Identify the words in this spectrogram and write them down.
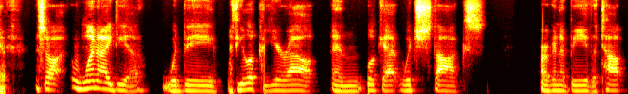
Yep. So uh, one idea would be if you look a year out and look at which stocks are going to be the top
